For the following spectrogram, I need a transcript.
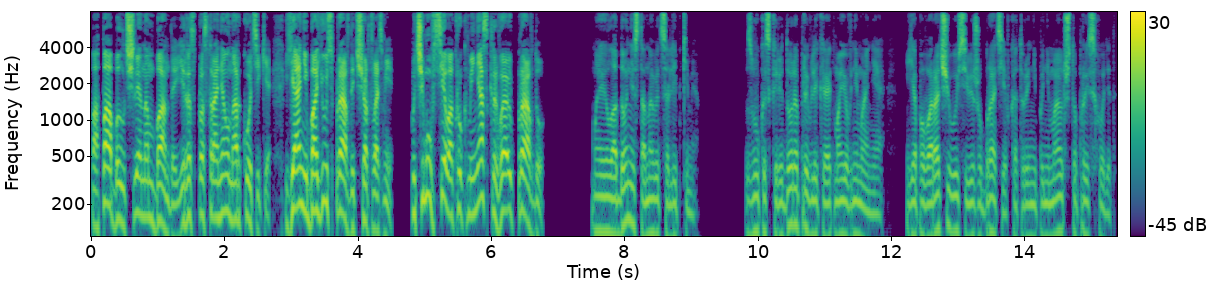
Папа был членом банды и распространял наркотики. Я не боюсь правды, черт возьми. Почему все вокруг меня скрывают правду? Мои ладони становятся липкими. Звук из коридора привлекает мое внимание. Я поворачиваюсь и вижу братьев, которые не понимают, что происходит.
